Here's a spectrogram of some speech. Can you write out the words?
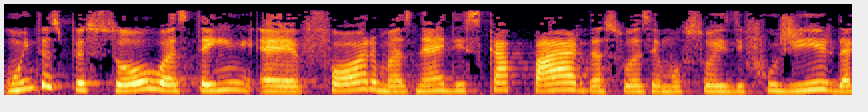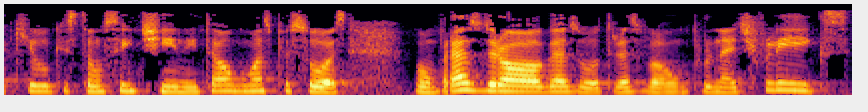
muitas pessoas têm é, formas né, de escapar das suas emoções, de fugir daquilo que estão sentindo. Então, algumas pessoas vão para as drogas, outras vão para o Netflix,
